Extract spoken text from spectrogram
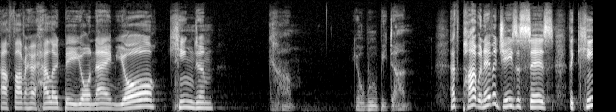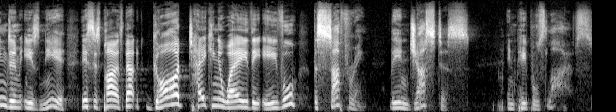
Our Father, hallowed be your name, your kingdom come, your will be done. That's part. Whenever Jesus says the kingdom is near, this is part. It's about God taking away the evil, the suffering, the injustice in people's lives.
